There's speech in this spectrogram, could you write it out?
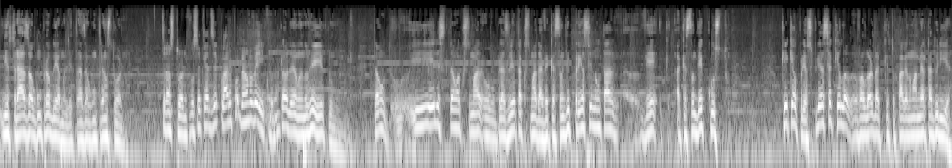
lhe traz algum problema, lhe traz algum transtorno. Transtorno que você quer dizer, claro, é problema no veículo, né? Problema no veículo. Então, e eles estão acostumados, o brasileiro está acostumado a ver questão de preço e não está a ver a questão de custo. O que, que, é o preço? O preço é aquele valor da, que tu paga numa mercadoria.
